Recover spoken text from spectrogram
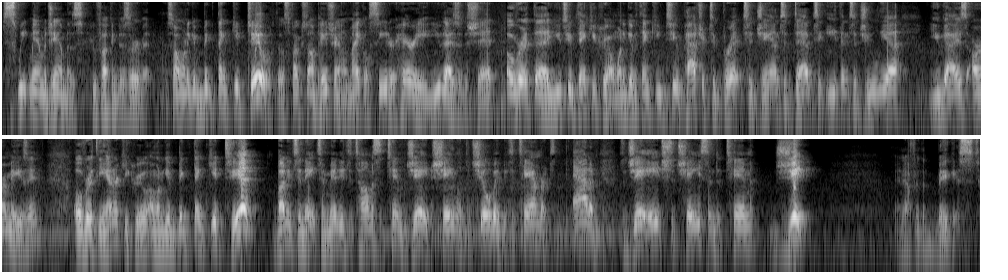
sweet mama jammas who fucking deserve it. So I want to give a big thank you to those fuckers on Patreon, Michael, Cedar, Harry, you guys are the shit. Over at the YouTube thank you crew, I want to give a thank you to Patrick, to Britt, to Jan, to Deb, to Ethan, to Julia. You guys are amazing. Over at the Anarchy crew, I want to give a big thank you to Bunny, to Nate, to Mindy, to Thomas, to Tim, Jay, to Shaylin, to Chill Baby, to Tamara, to Adam, to JH, to Chase, and to Tim G. And now for the biggest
